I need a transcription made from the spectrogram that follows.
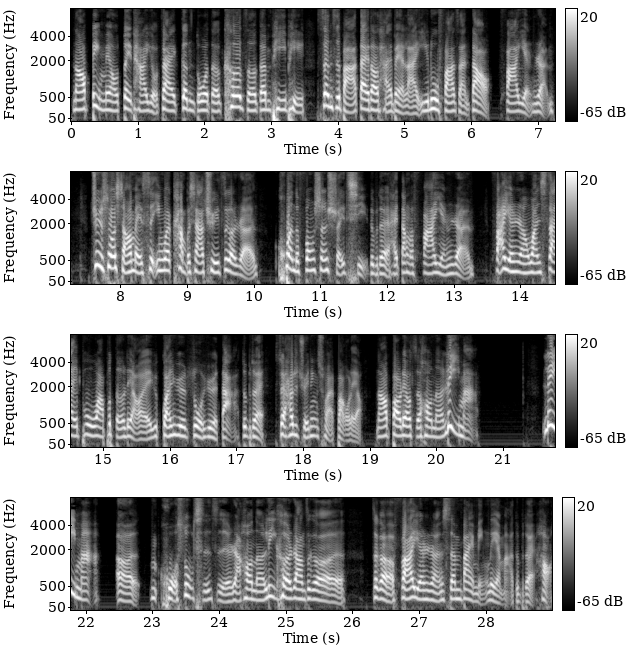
然后并没有对他有在更多的苛责跟批评，甚至把他带到台北来，一路发展到发言人。据说小美是因为看不下去这个人混得风生水起，对不对？还当了发言人，发言人玩赛布啊不得了哎、官越做越大，对不对？所以他就决定出来爆料。然后爆料之后呢，立马立马呃火速辞职，然后呢立刻让这个这个发言人身败名裂嘛，对不对？好。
